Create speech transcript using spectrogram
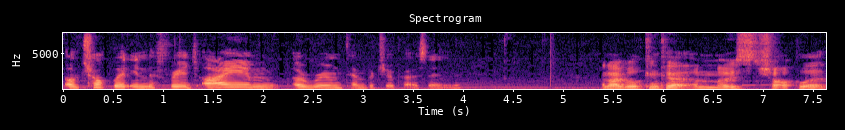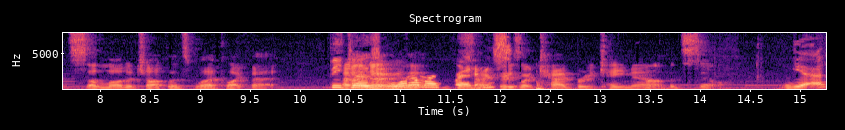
of chocolate in the fridge. I am a room temperature person. And I will concur. uh, Most chocolates, a lot of chocolates work like that. Because one of my friends, Factories like Cadbury came out, but still. yeah,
